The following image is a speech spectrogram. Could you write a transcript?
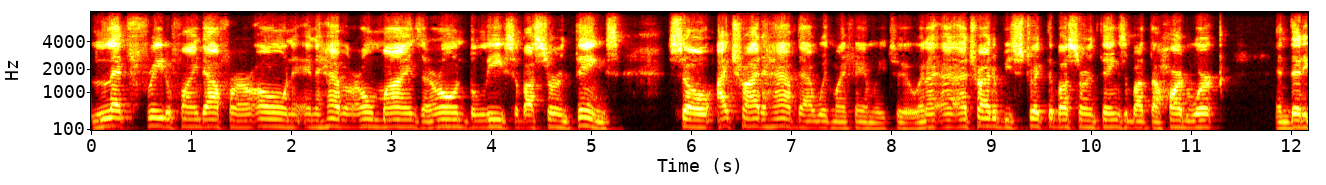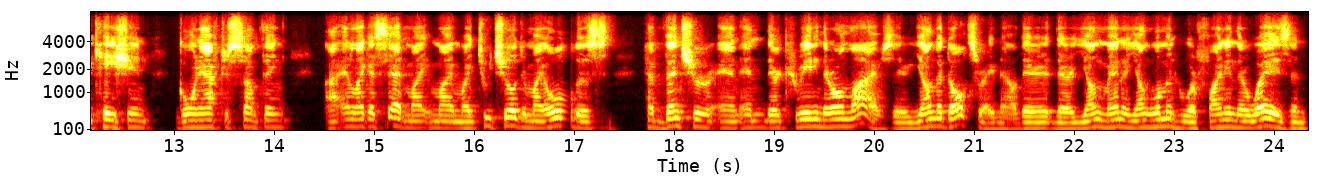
let free to find out for our own and have our own minds and our own beliefs about certain things. So I try to have that with my family too, and I, I try to be strict about certain things about the hard work and dedication, going after something. Uh, and like I said, my my my two children, my oldest, have venture and and they're creating their own lives. They're young adults right now. They're they're young men and young women who are finding their ways, and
